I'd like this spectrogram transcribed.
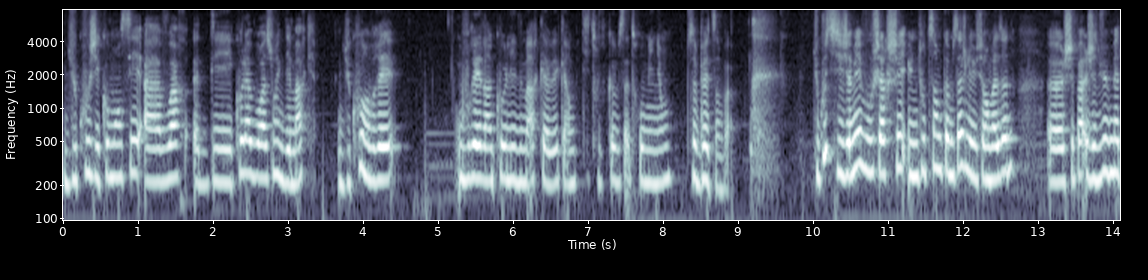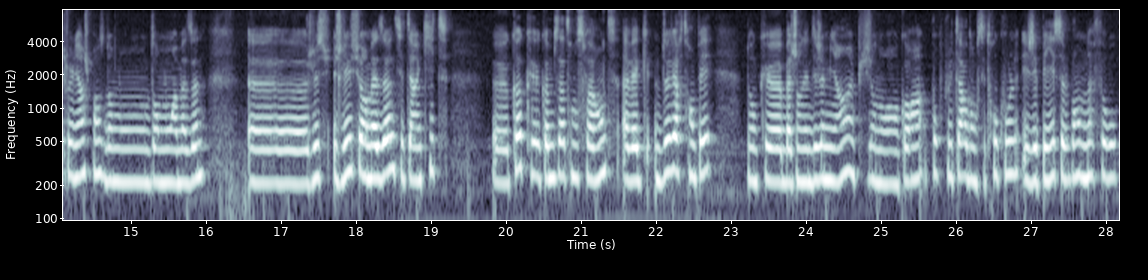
Du coup, j'ai commencé à avoir des collaborations avec des marques. Du coup, en vrai, ouvrir un colis de marque avec un petit truc comme ça trop mignon, ça peut être sympa. du coup, si jamais vous cherchez une toute simple comme ça, je l'ai eu sur Amazon, euh, je sais pas, j'ai dû mettre le lien, je pense, dans mon, dans mon Amazon. Euh, je l'ai eu sur Amazon, c'était un kit euh, coque comme ça, transparente, avec deux verres trempés. Donc bah, j'en ai déjà mis un, et puis j'en aurai encore un pour plus tard, donc c'est trop cool. Et j'ai payé seulement 9 euros.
